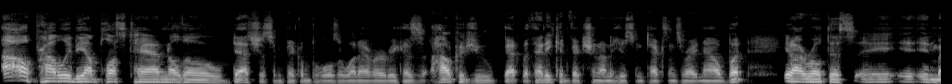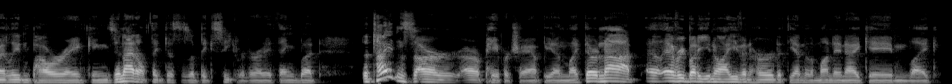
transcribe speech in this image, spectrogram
I'll probably be on plus 10, although that's just some pick 'em pools or whatever, because how could you bet with any conviction on the Houston Texans right now? But, you know, I wrote this in my leading power rankings, and I don't think this is a big secret or anything, but the Titans are, are a paper champion. Like, they're not, uh, everybody, you know, I even heard at the end of the Monday night game, like,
